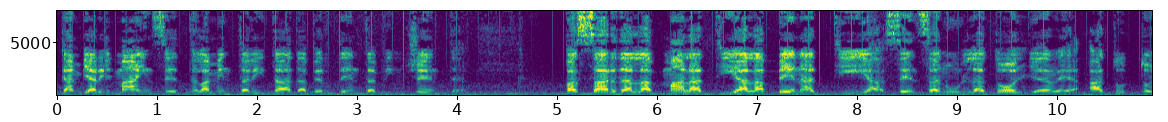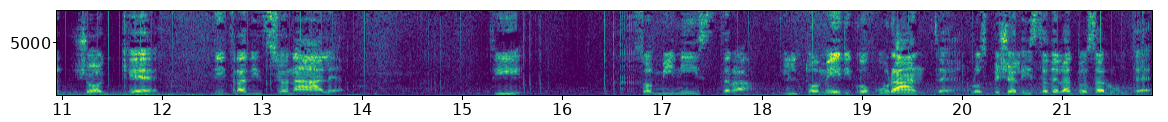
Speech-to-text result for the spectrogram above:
cambiare il mindset, la mentalità da perdente a vincente, passare dalla malattia alla benatia senza nulla togliere a tutto ciò che di tradizionale ti somministra il tuo medico curante, lo specialista della tua salute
